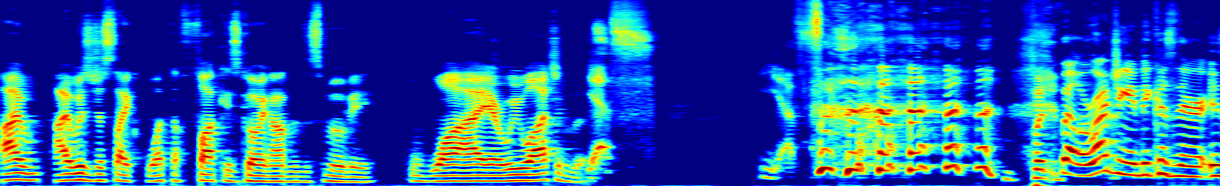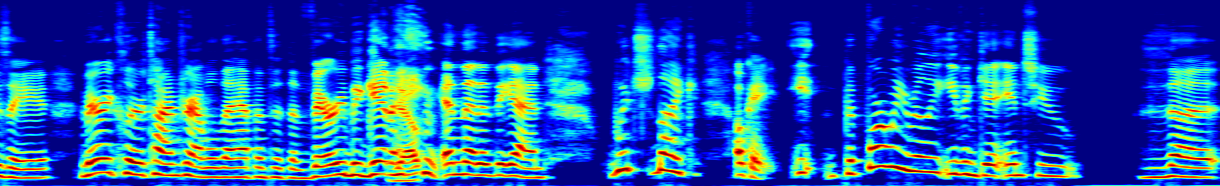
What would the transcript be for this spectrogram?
i i was just like what the fuck is going on with this movie why are we watching this Yes. Yes. But- well, we're watching it because there is a very clear time travel that happens at the very beginning Yep. and then at the end, which like okay, e- before we really even get into the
